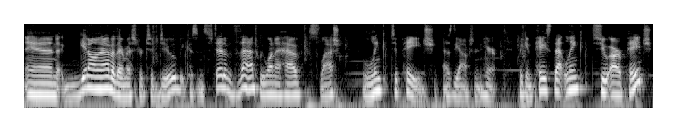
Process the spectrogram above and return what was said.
and get on out of there, Mr. To Do, because instead of that, we wanna have slash link to page as the option in here. We can paste that link to our page,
